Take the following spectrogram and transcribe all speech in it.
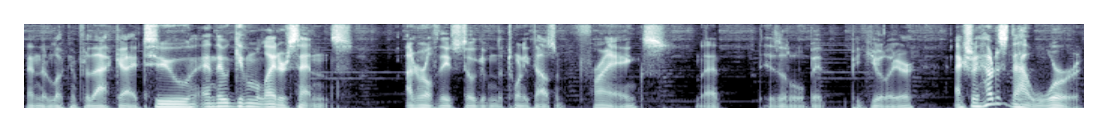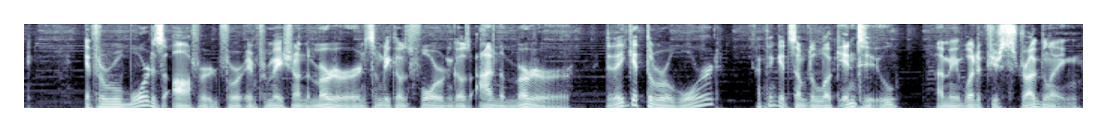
And they're looking for that guy too, and they would give him a lighter sentence. I don't know if they'd still give him the 20,000 francs. That is a little bit peculiar. Actually, how does that work? If a reward is offered for information on the murderer and somebody comes forward and goes, I'm the murderer, do they get the reward? I think it's something to look into. I mean, what if you're struggling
